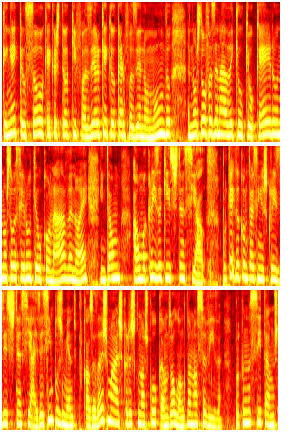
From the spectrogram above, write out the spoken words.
quem é que eu sou, o que é que eu estou aqui a fazer, o que é que eu quero fazer no mundo, não estou a fazer nada daquilo que eu quero, não estou a ser útil com nada, não é? Então há uma crise aqui existencial. Porquê é que acontecem as crises existenciais? É simplesmente por causa das máscaras que nós colocamos ao longo da nossa vida. Porque necessitamos,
